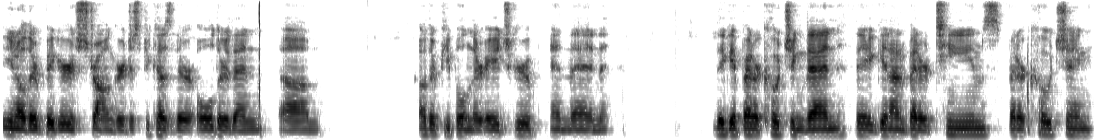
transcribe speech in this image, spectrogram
you know they're bigger and stronger just because they're older than um, other people in their age group, and then they get better coaching. Then they get on better teams, better coaching,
